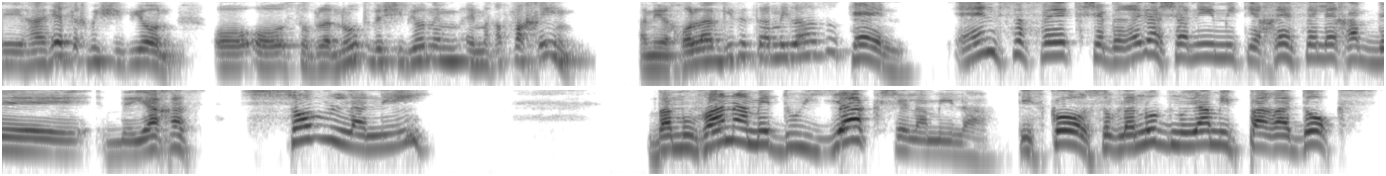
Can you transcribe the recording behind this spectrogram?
אה, ההפך משוויון, או, או סובלנות ושוויון הם, הם הפכים. אני יכול להגיד את המילה הזאת? כן, אין ספק שברגע שאני מתייחס אליך ב... ביחס סובלני, במובן המדויק של המילה, תזכור, סובלנות בנויה מפרדוקס.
